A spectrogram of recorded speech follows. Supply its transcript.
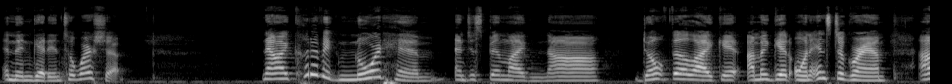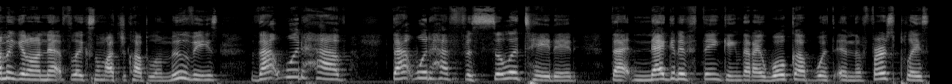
and then get into worship. Now, I could have ignored him and just been like, nah, don't feel like it. I'm going to get on Instagram. I'm going to get on Netflix and watch a couple of movies that would have that would have facilitated that negative thinking that I woke up with in the first place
